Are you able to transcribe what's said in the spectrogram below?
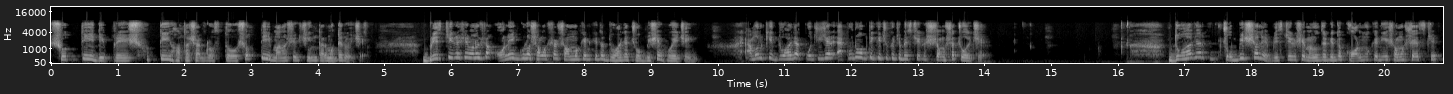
সত্যি ডিপ্রেস সত্যি হতাশাগ্রস্ত সত্যি মানসিক চিন্তার মধ্যে রয়েছে। বৃশ্চিক রাশির মানুষরা অনেকগুলো সমস্যার সম্মুখীন কিন্তু দু হাজার চব্বিশে হয়েছেই। এমনকি দু হাজার পঁচিশের এখনও অবধি কিছু কিছু বৃশ্চিক রাশির সমস্যা চলছে। দু হাজার চব্বিশ সালে বৃষ্টিক রাশির মানুষদের কিন্তু কর্মকে নিয়ে সমস্যা এসছে।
